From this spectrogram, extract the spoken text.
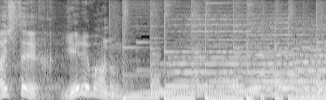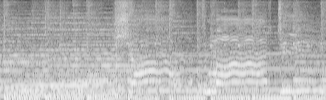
այստեղ Երևանում Շատ մարդիկ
